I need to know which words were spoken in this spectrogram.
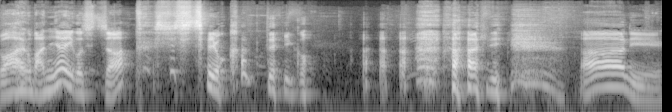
와 이거 맞냐 이거 진짜? 진짜 욕한데 이거. 아니 아니.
